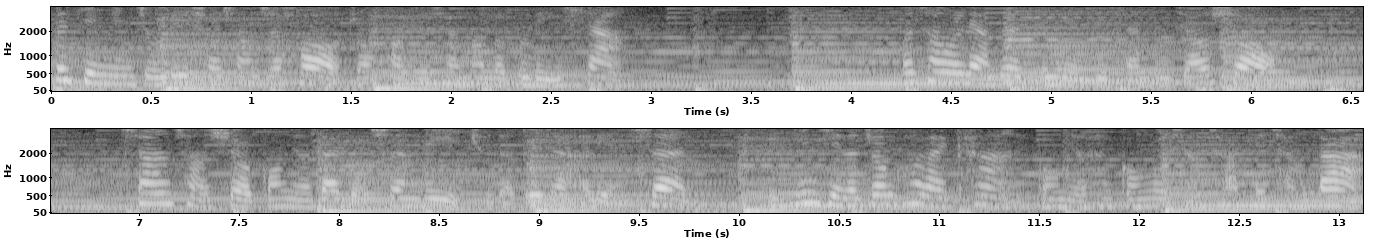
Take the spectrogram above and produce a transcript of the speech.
在几名主力受伤之后，状况就相当的不理想。本场为两队今年第三度交手，上一场是由公牛带走胜利，取得对战二连胜。以近期的状况来看，公牛和公路相差非常大，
